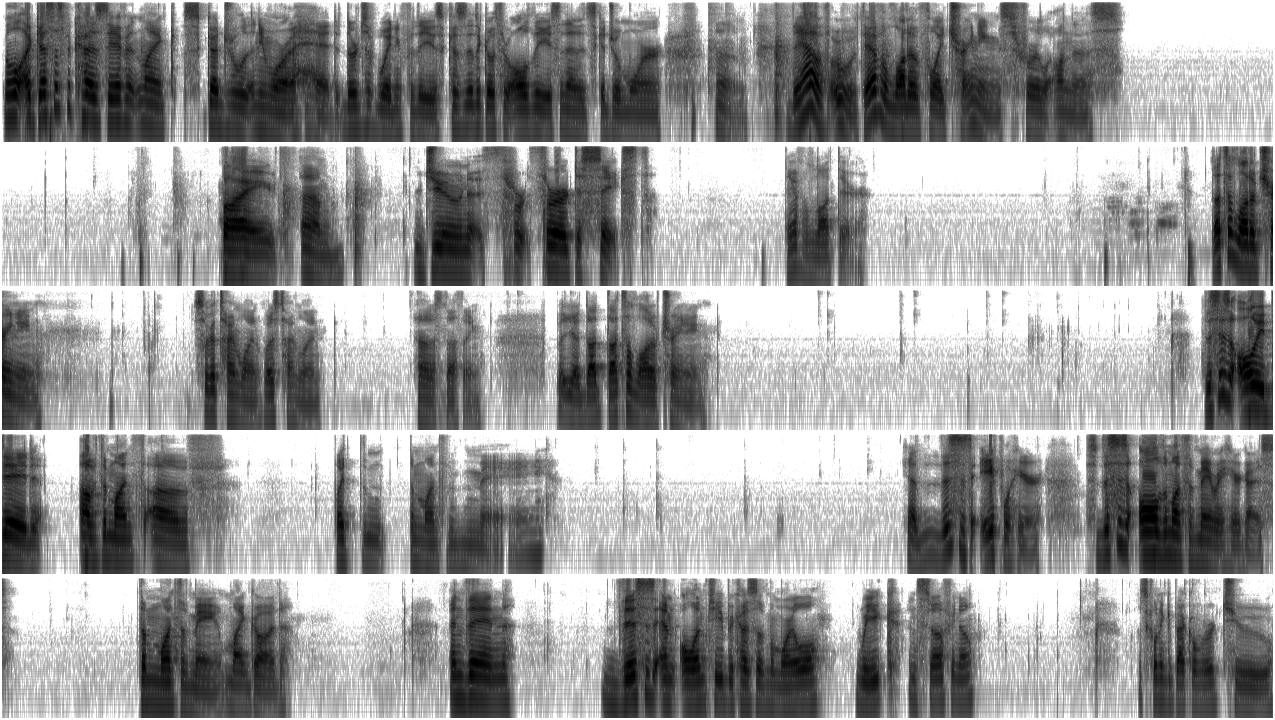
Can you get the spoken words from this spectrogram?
Well, I guess it's because they haven't, like, scheduled any more ahead. They're just waiting for these, because they have to go through all these and then they schedule more. Um, they have, oh, they have a lot of, like, trainings for on this. By, um, June th 3rd to 6th. They have a lot there. That's a lot of training. Let's look at timeline. What is timeline? No, that's nothing. But yeah, that that's a lot of training. This is all he did of the month of like the the month of May. Yeah, this is April here. So this is all the month of May right here, guys. The month of May. My god. And then this is all empty because of Memorial Week and stuff, you know? Let's go and get back over to...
